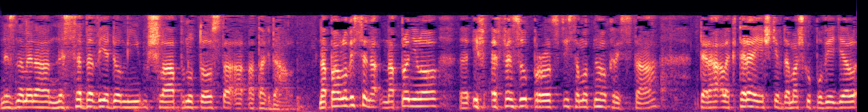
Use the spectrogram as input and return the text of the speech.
neznamená nesebevědomí, ušlápnutost a, a, a tak dál. Na Pavlovi se na, naplnilo e, i v Efezu proroctví samotného Krista, která, ale které ještě v Damašku pověděl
